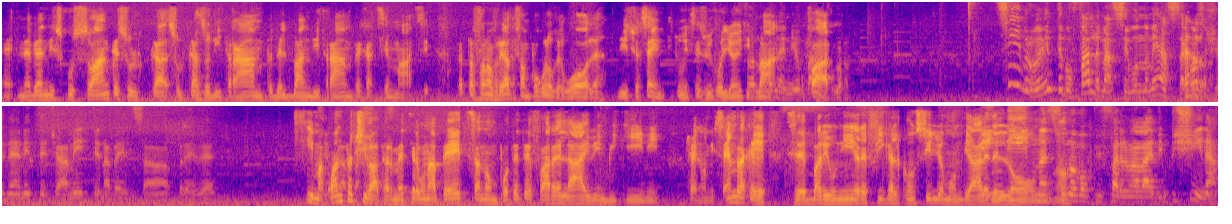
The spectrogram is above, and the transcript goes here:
eh, ne abbiamo discusso anche sul, ca- sul caso di Trump, del ban di Trump e cazzi e mazzi. La piattaforma privata fa un po' quello che vuole. Dice, senti, tu mi stai sui coglioni, ti ban, può farlo. Sì, probabilmente può farle, ma secondo me a sta Eh, cosa allora. ce ne mette, ce la mette una pezza a breve. Sì, ma Sì, quanto ci va per mettere una pezza? Non potete fare live in bikini. Cioè, non mi sembra che si debba riunire figa il Consiglio Mondiale Quindi dell'ONU. nessuno no? può più fare una live in piscina.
